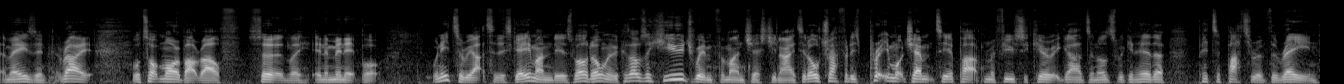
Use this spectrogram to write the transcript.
Amazing. Right, we'll talk more about Ralph, certainly, in a minute, but we need to react to this game, Andy, as well, don't we? Because that was a huge win for Manchester United. Old Trafford is pretty much empty, apart from a few security guards and us. We can hear the pitter-patter of the rain.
